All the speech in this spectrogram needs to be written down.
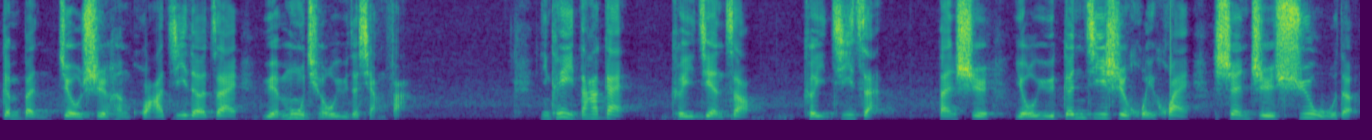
根本就是很滑稽的在缘木求鱼的想法。你可以搭盖，可以建造，可以积攒，但是由于根基是毁坏甚至虚无的，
